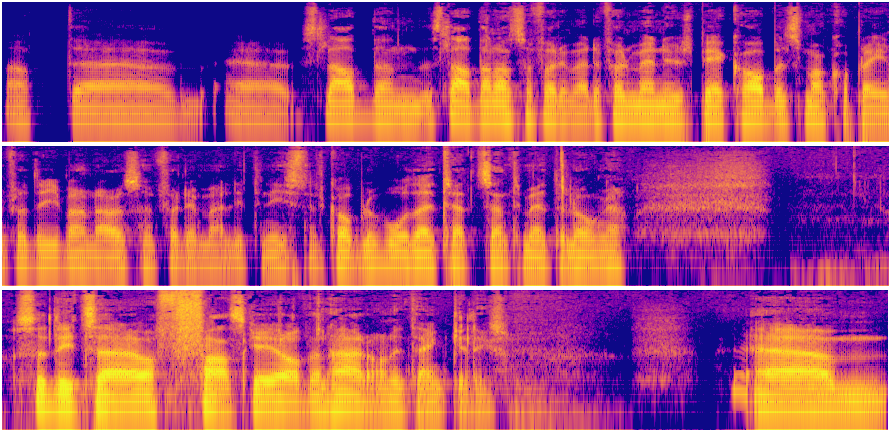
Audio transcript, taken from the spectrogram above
att eh, eh, sladden, sladdarna som följer med, det följer med en USB-kabel som man kopplar in för att driva den där och sen följer med en liten ethernet-kabel. Båda är 30 cm långa. Så det är lite så här, vad fan ska jag göra av den här om ni tänker liksom. Um,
